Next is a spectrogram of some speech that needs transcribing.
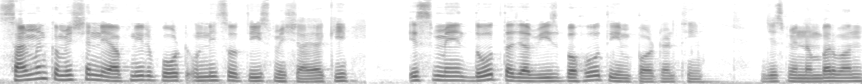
साइमन कमीशन ने अपनी रिपोर्ट 1930 में शाया की। इसमें दो तजावीज़ बहुत ही इम्पोर्टेंट थीं। जिसमें नंबर वन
